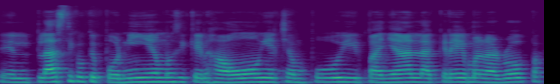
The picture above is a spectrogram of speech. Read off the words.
el plástico que poníamos y que el jabón y el champú y el pañal, la crema, la ropa,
